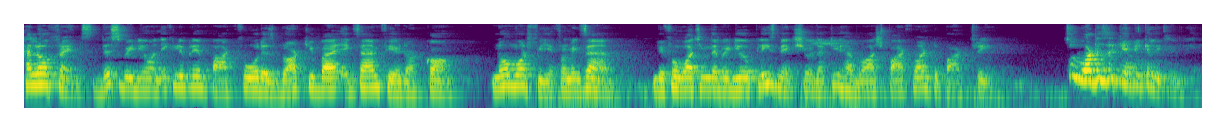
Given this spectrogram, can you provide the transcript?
Hello friends, this video on equilibrium part 4 is brought to you by examfear.com. No more fear from exam. Before watching the video, please make sure that you have watched part 1 to part 3. So what is a chemical equilibrium?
